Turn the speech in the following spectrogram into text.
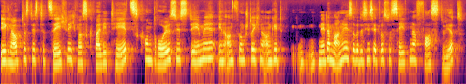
ich glaube, dass das tatsächlich, was Qualitätskontrollsysteme in Anführungsstrichen angeht, nicht der Mangel ist, aber das ist etwas, was selten erfasst wird,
